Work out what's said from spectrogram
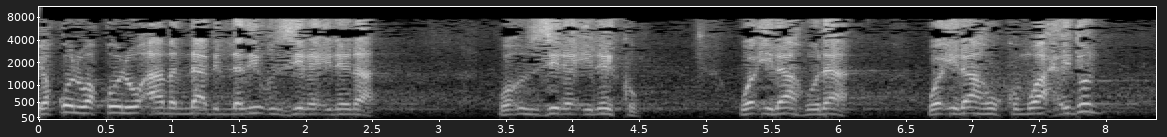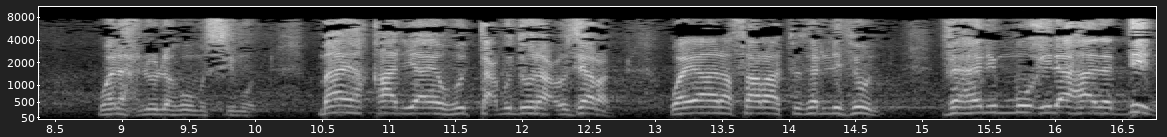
يقول وقولوا آمنا بالذي أنزل إلينا وأنزل إليكم وإلهنا وإلهكم واحد ونحن له مسلمون. ما يقال يا يهود تعبدون عزيرا ويا نصارى تثلثون. فهلموا إلى هذا الدين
